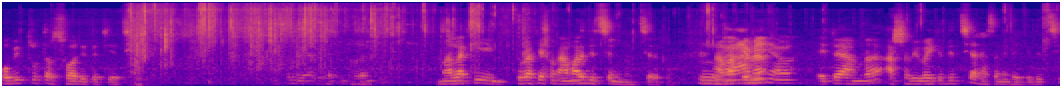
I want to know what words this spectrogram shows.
পবিত্রতার ছোঁয়া দিতে চেয়েছি। মালা কি তোরা কি এখন আমার দিচ্ছেন মনে হচ্ছে এরকম আমাকে না এটা আমরা আশরাফি ভাইকে দিচ্ছি আর হাসানি ভাইকে দিচ্ছি।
